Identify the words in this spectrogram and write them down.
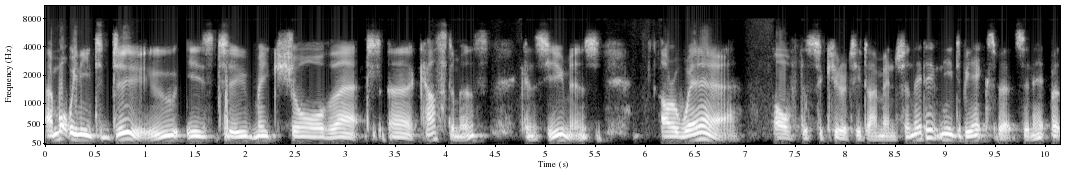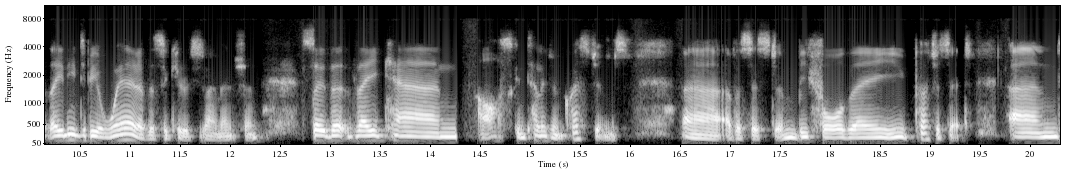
And what we need to do is to make sure that uh, customers, consumers, are aware of the security dimension. They don't need to be experts in it, but they need to be aware of the security dimension so that they can ask intelligent questions uh, of a system before they purchase it. And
